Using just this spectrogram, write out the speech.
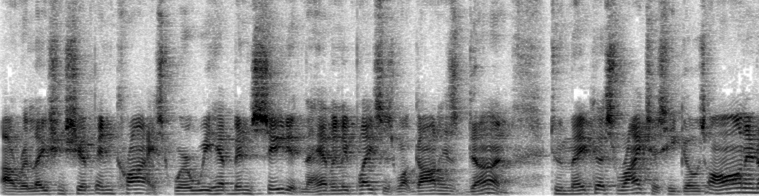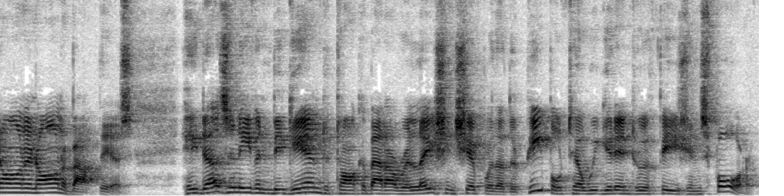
our relationship in Christ, where we have been seated in the heavenly places, what God has done to make us righteous. He goes on and on and on about this. He doesn't even begin to talk about our relationship with other people till we get into Ephesians 4.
